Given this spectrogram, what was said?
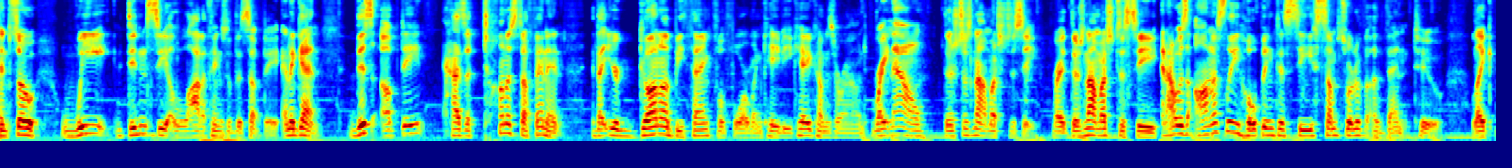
and so we didn't see a lot of things with this update. And again this update has a ton of stuff in it that you're gonna be thankful for when kvk comes around. Right now there's just not much to see right? There's not much to see. And i was honestly hoping to see some sort of event too. Like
